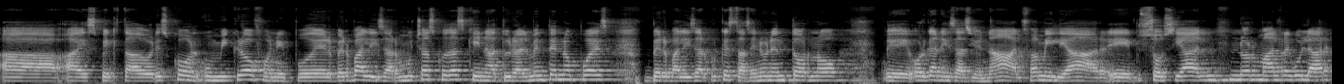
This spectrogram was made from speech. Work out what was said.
a, a, espectadores con un micrófono y poder verbalizar muchas cosas que naturalmente no puedes verbalizar porque estás en un entorno eh, organizacional, familiar, eh, social, normal, regular,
